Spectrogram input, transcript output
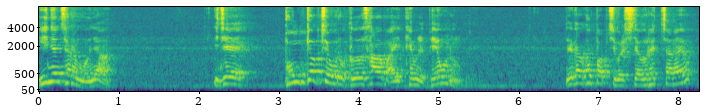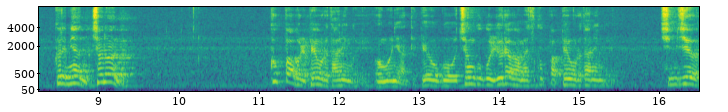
2년 차는 뭐냐? 이제 본격적으로 그 사업 아이템을 배우는 거예요. 내가 국밥집을 시작을 했잖아요? 그러면 저는 국밥을 배우러 다닌 거예요. 어머니한테 배우고 전국을 유령하면서 국밥 배우러 다닌 거예요. 심지어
